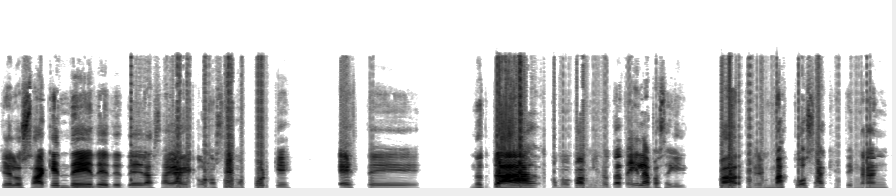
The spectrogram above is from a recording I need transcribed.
Que lo saquen de, de, de, de, la saga que conocemos, porque este nos da, como para mí, nos da tela para seguir para tener más cosas que tengan.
